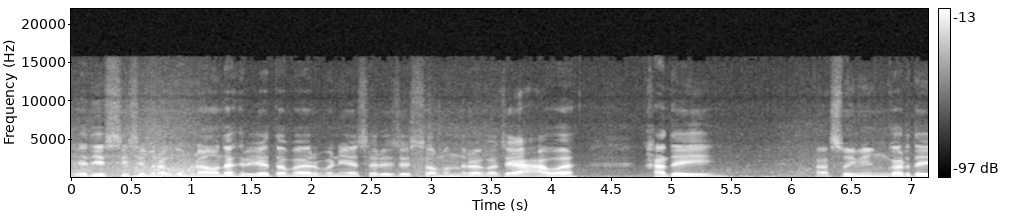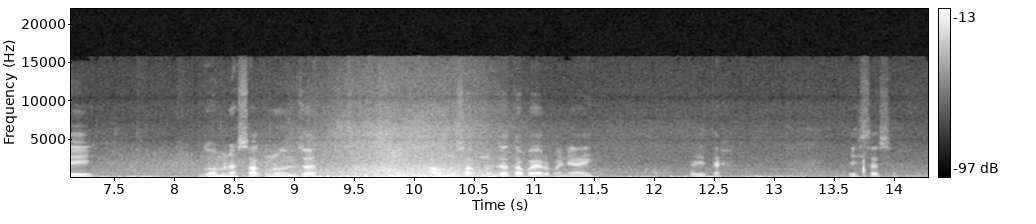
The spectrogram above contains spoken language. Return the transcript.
यदि सिसिममा घुम्न आउँदाखेरि चाहिँ तपाईँहरू पनि यसरी चाहिँ समुद्रको चाहिँ हावा खाँदै स्विमिङ गर्दै घुम्न सक्नुहुन्छ। आउनु सक्नुहुन्छ तपाईँहरू पनि है। है त। यस्तो छ।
